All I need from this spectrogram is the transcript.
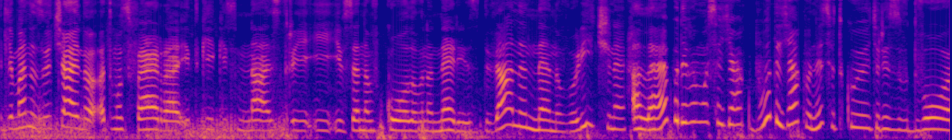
Для мене, звичайно, атмосфера і такий якийсь настрій, і, і все навколо воно не різдвяне, не новорічне. Але подивимося, як буде, як вони святкують Різдво,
